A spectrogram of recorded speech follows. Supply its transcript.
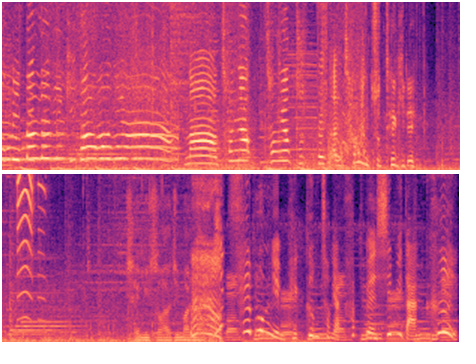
우리 딸내미 기타 학원이야. 나 청약 청약 주택 아니 청약 주택이래. 재밌어 하지 말라고. 세범님 백금 청약 합변 10이다 크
